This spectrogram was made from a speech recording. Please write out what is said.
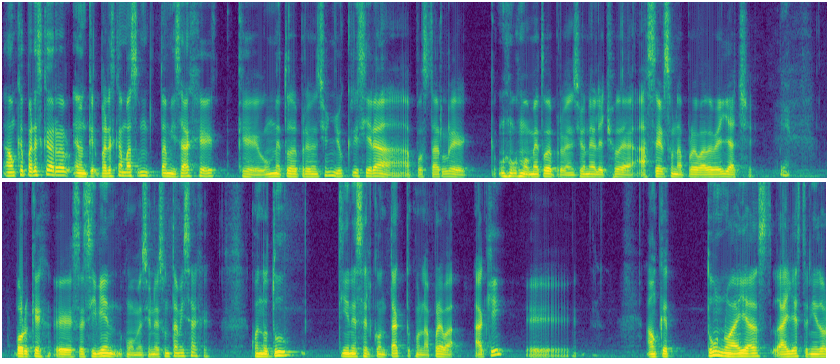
aunque parezca aunque parezca más un tamizaje que un método de prevención, yo quisiera apostarle como método de prevención el hecho de hacerse una prueba de VIH. Bien. Porque, eh, si bien, como mencioné, es un tamizaje, cuando tú tienes el contacto con la prueba aquí, eh, aunque tú no hayas, hayas tenido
